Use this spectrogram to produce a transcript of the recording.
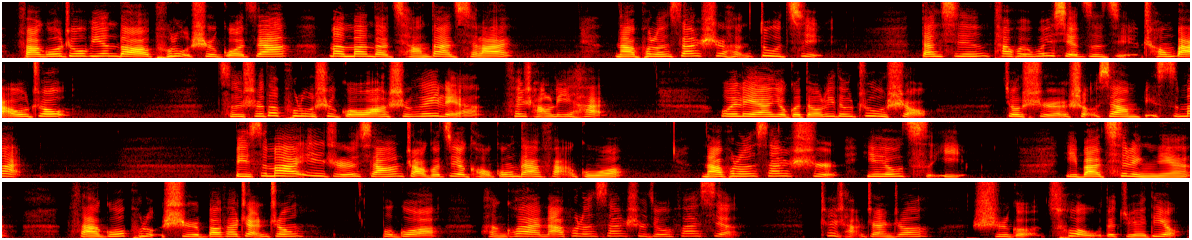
法国周边的普鲁士国家慢慢的强大起来，拿破仑三世很妒忌，担心他会威胁自己称霸欧洲。此时的普鲁士国王是威廉，非常厉害。威廉有个得力的助手，就是首相俾斯麦。俾斯麦一直想找个借口攻打法国，拿破仑三世也有此意。1870年，法国普鲁士爆发战争，不过很快拿破仑三世就发现这场战争是个错误的决定，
